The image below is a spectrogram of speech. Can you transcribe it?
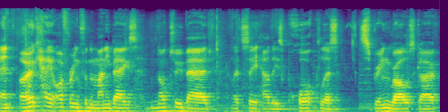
An okay offering for the money bags, not too bad. Let's see how these porkless spring rolls go.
